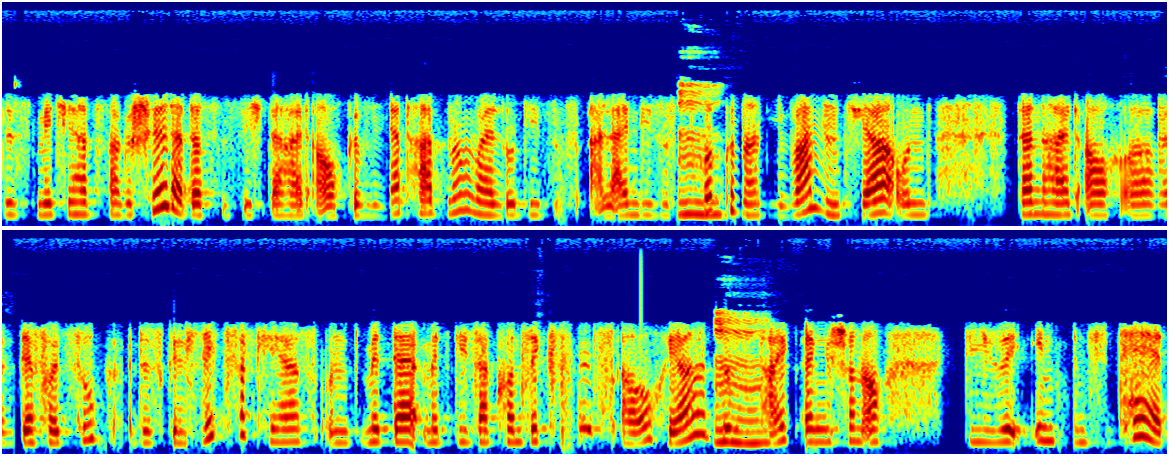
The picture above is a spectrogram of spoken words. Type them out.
das Mädchen hat zwar geschildert, dass es sich da halt auch gewehrt hat, ne, weil so dieses allein dieses mhm. Drücken an die Wand, ja, und dann halt auch äh, der Vollzug des Geschlechtsverkehrs und mit der mit dieser Konsequenz auch, ja, das mhm. zeigt eigentlich schon auch diese Intensität,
